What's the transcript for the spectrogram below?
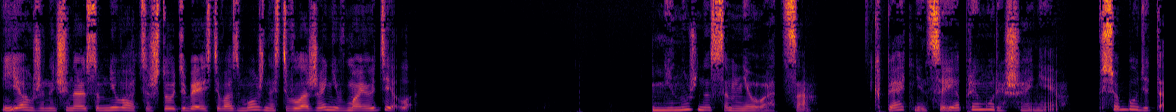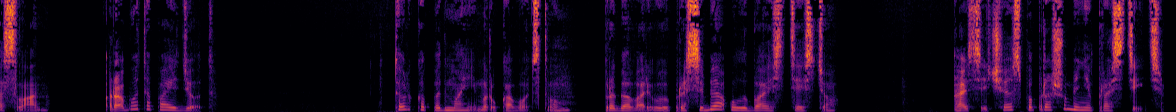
Я уже начинаю сомневаться, что у тебя есть возможность вложений в мое дело. Не нужно сомневаться. К пятнице я приму решение. Все будет, Аслан. Работа пойдет. Только под моим руководством. Проговариваю про себя, улыбаясь тестю. А сейчас попрошу меня простить.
